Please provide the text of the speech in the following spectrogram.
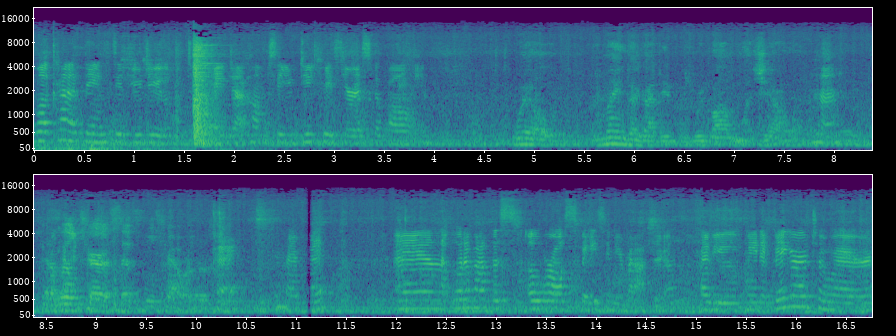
what kind of things did you do to change at home so you decrease your risk of falling? Well, the main thing I did was remodel my shower. Uh-huh. A wheelchair accessible shower. Okay. Perfect. And what about this overall space in your bathroom? Have you made it bigger to where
